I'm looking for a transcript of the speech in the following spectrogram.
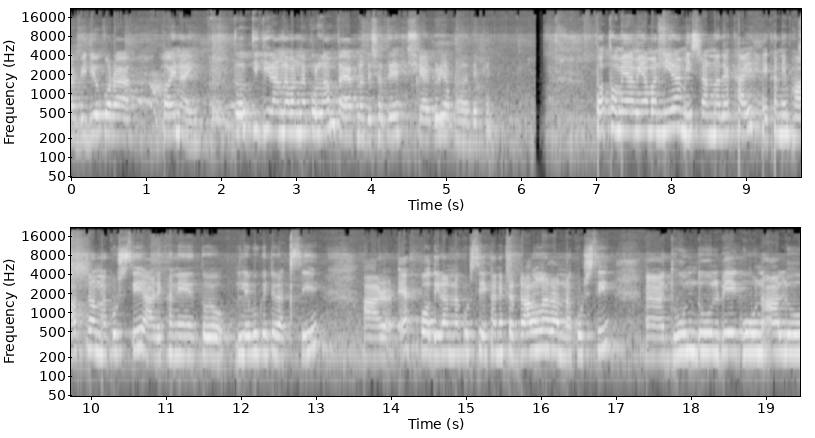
আর ভিডিও করা হয় নাই। তো কি কি রান্না বান্না করলাম তাই আপনাদের সাথে শেয়ার করি, আপনারা দেখেন। প্রথমে আমি আমার নিরামিষ রান্না দেখাই। এখানে ভাত রান্না করছি আর এখানে তো লেবু কেটে রাখছি। আর এক পদই রান্না করছি। এখানে একটা ডালনা রান্না করছি। ধুন্দুল বেগুন, আলু,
